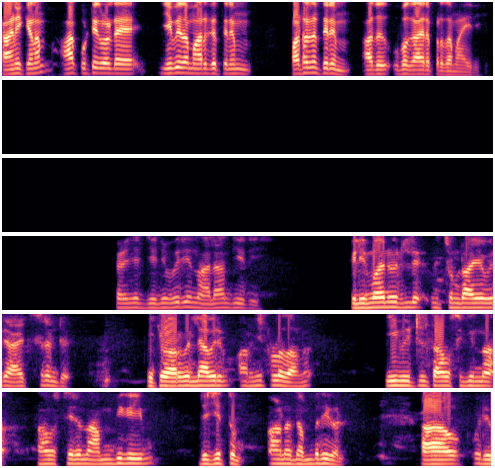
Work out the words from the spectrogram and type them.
കാണിക്കണം. ആ കുട്ടികളുടെ ജീവിതമാർഗത്തിനും പഠനത്തിനും അത് ഉപകാരപ്രദമായിരിക്കും. കഴിഞ്ഞ ജനുവരി നാലാം തീയതി കിളിമാനൂരിൽ വെച്ചുണ്ടായ ഒരു ആക്സിഡന്റ് മിക്കവാറും എല്ലാവരും അറിഞ്ഞിട്ടുള്ളതാണ്. ഈ വീട്ടിൽ താമസിക്കുന്ന താമസിച്ചിരുന്ന അംബികയും രജിത്തും ആണ് ദമ്പതികൾ. ഒരു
